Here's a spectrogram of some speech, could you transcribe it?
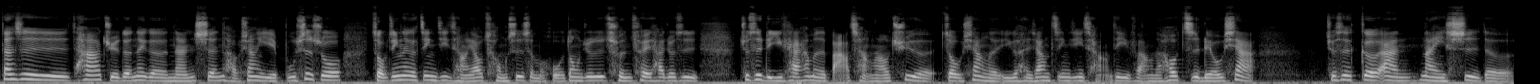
但是他觉得那个男生好像也不是说走进那个竞技场要从事什么活动，就是纯粹他就是就是离开他们的靶场，然后去了走向了一个很像竞技场的地方，然后只留下就是个案那一世的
